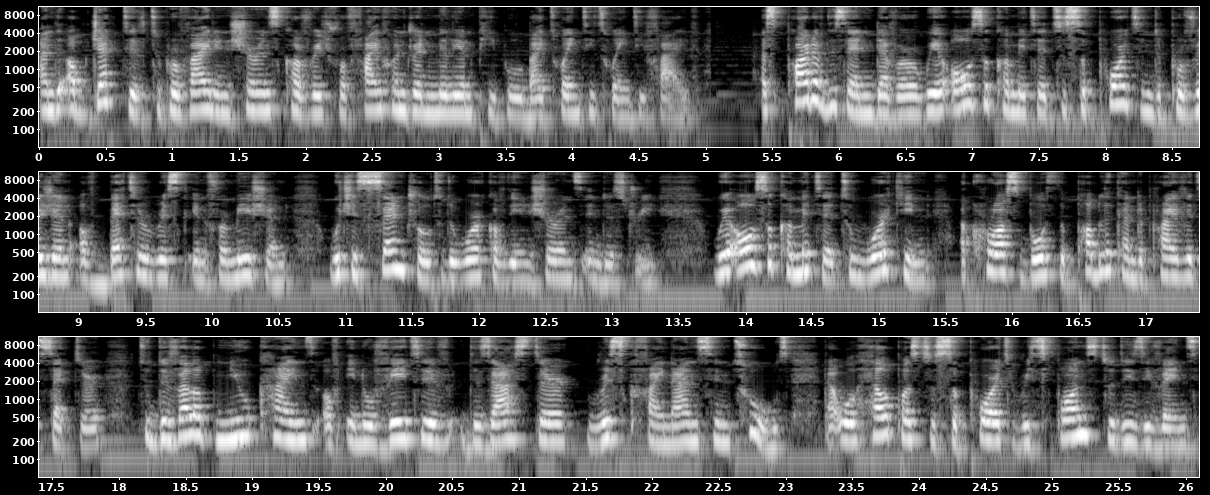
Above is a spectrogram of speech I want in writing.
and the objective to provide insurance coverage for 500 million people by 2025. As part of this endeavor, we are also committed to supporting the provision of better risk information, which is central to the work of the insurance industry. We are also committed to working across both the public and the private sector to develop new kinds of innovative disaster risk financing tools that will help us to support response to these events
